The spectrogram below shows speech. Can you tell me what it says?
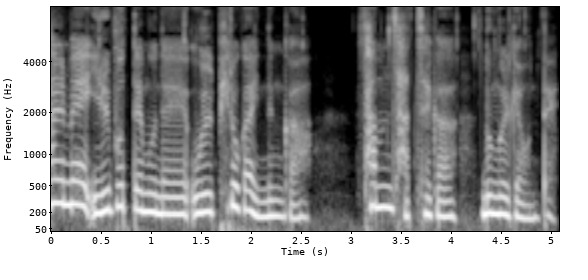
삶의 일부 때문에 울 필요가 있는가? 삶 자체가 눈물겨운데.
